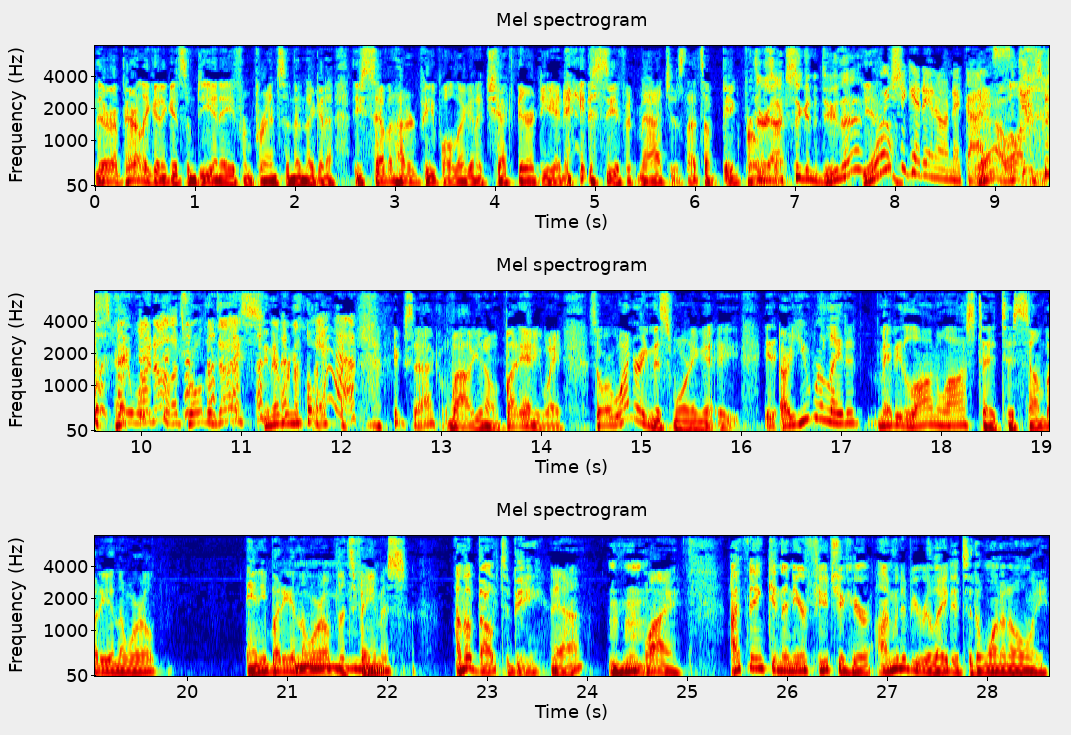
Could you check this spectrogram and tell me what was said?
they're apparently going to get some DNA from Prince, and then they're going to these seven hundred people. They're going to check their DNA to see if it matches. That's a big process. They're actually going to do that? yeah, We should get in on it, guys. yeah. Well, just- Hey, why not? Let's roll the dice. You never know. yeah. exactly. Well, you know, but anyway, so we're wondering this morning, uh, are you related, maybe long lost to, to somebody in the world? Anybody in the world that's famous? I'm about to be. Yeah. hmm Why? I think in the near future here, I'm going to be related to the one and only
